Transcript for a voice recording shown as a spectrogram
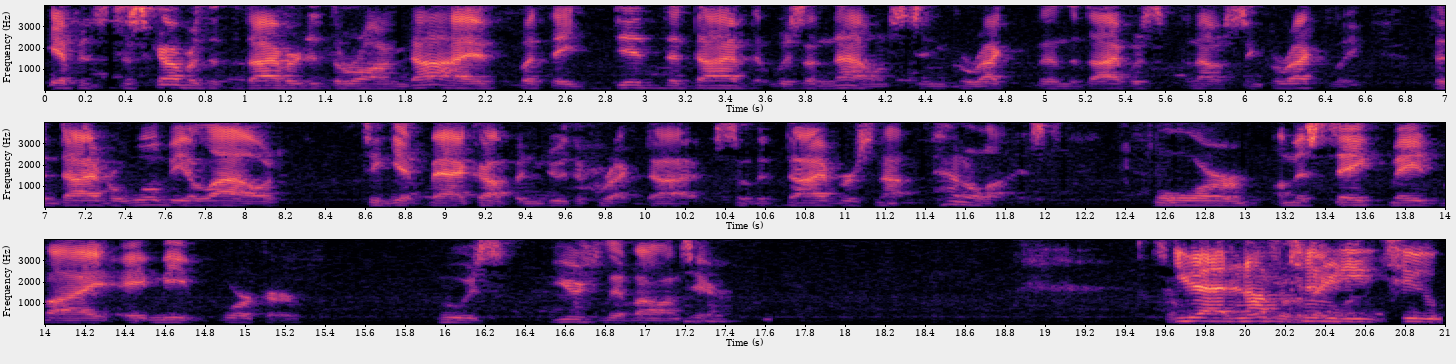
if it's discovered that the diver did the wrong dive, but they did the dive that was announced incorrect, then the dive was announced incorrectly, the diver will be allowed to get back up and do the correct dive. So the diver's not penalized for a mistake made by a meet worker who is usually a volunteer. So you had an opportunity to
